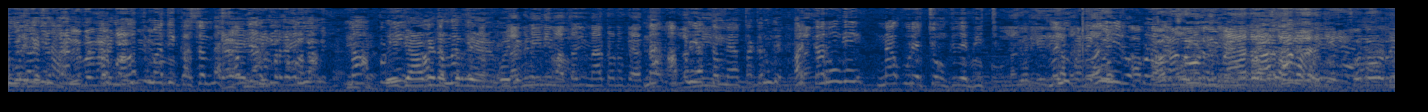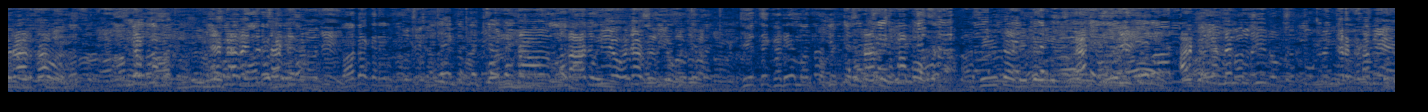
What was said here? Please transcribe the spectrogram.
ਨਿਕਲ ਗਈ ਨਾ ਪਰਮਾਤਮਾ ਦੀ ਕਸਮ ਮੈਂ ਸਮਝਾਂਦੀ ਕਹਿ ਰਹੀ ਹਾਂ ਮੈਂ ਆਪਣੀ ਜਾ ਕੇ ਦਫ਼ਤਰ ਦੇ ਆਇਆ ਕੋਈ ਲੱਗਣੀ ਨਹੀਂ। ਮਾਤਾ ਜੀ ਮੈਂ ਤੁਹਾਨੂੰ ਮੈਂ ਕਹਿਤਾ ਆਪਣੀ ਹੱਥ ਮੈਂ ਤਾਂ ਕਰੂੰਗੀ ਔਰ ਕਰੂੰਗੀ ਮੈਂ ਪੂਰੇ ਚੌਂਕ ਦੇ ਵਿੱਚ। ਮੈਨੂੰ ਕੋਈ ਨਹੀਂ ਰੋਕਣਾ। ਵਾਦਾ ਕਰੇ ਮੇਰਾ ਇੱਕ ਬੱਚਾ ਦਾ ਆਦਮੀ ਹੋ ਜਾ ਸੀ ਜੇ ਇੱਥੇ ਖੜੇ ਆ ਮਾਤਾ ਅਸੀਂ ਹਰ ਅਸੀਂ ਵੀ ਤੁਹਾਡੇ ਚ ਹੀ ਆ। ਇੱਕ ਬੰਦੇ ਨੂੰ ਤੁਸੀਂ ਤੂੰ ਨੰਗਰ ਰੱਖਣਾ ਵੀ ਹੈ।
